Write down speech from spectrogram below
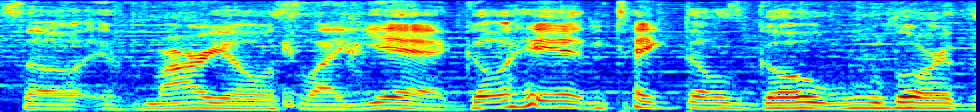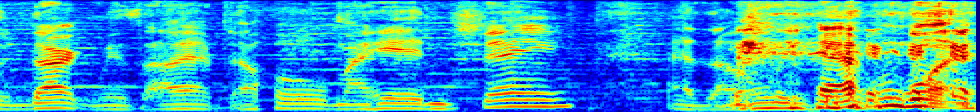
So if Mario was like, "Yeah, go ahead and take those gold Wu Lords of Darkness," I have to hold my head in shame as I only have one.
